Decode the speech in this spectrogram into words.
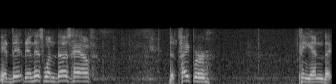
And then this one does have the taper pin that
